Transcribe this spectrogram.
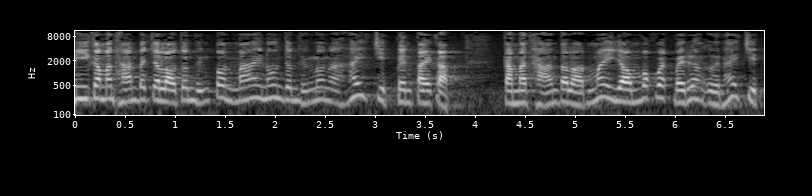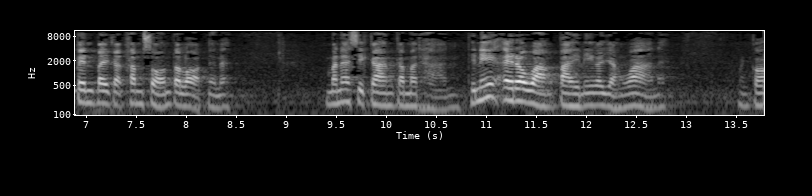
มีกรรมฐานไปตลอดจนถึงต้นไม้น้นจนถึงโน้นให้จิตเป็นไปกับ กรรมฐานตลอดไม่ยอมวกแวกไปเรื่องอื่น ให้จิตเป็นไปกับคำสอนตลอดเนี่ยนะมนสิการกรรมฐาน ทีนี้ไอระหว่างไปนี่ก็อย่างว่านะมันก็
